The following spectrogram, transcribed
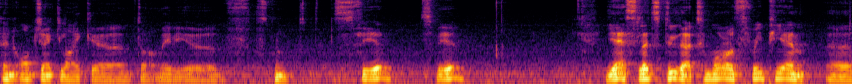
an object like uh, know, maybe a sphere sphere. Yes, let's do that tomorrow 3 p.m. Uh,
